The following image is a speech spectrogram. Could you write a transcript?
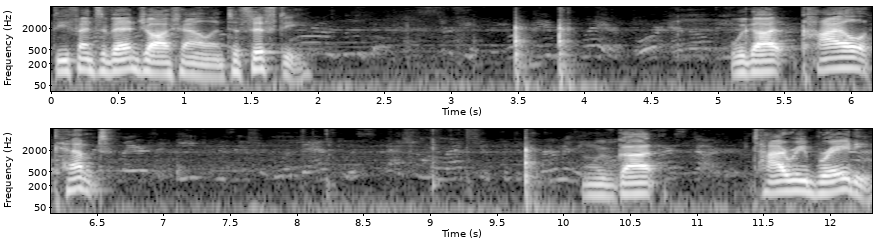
defensive end Josh Allen to 50. We got Kyle Kempt. And we've got Tyre Brady,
